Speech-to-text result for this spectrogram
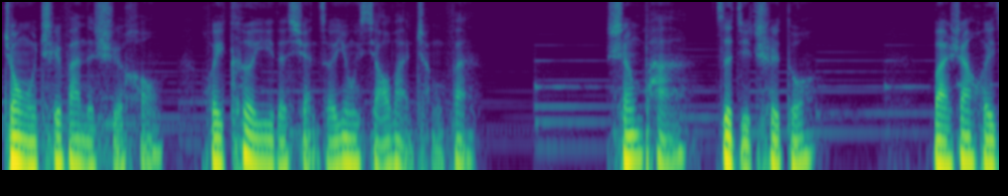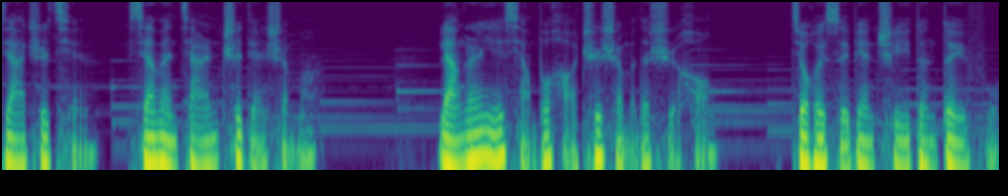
中午吃饭的时候会刻意的选择用小碗盛饭，生怕自己吃多。晚上回家之前，先问家人吃点什么。两个人也想不好吃什么的时候，就会随便吃一顿对付。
